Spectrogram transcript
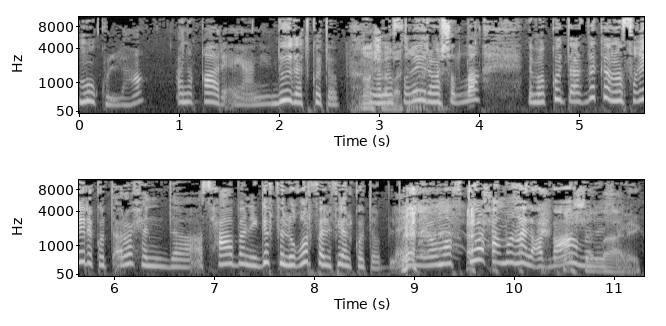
مو كلها أنا قارئة يعني دودة كتب. وأنا صغيرة ما شاء الله. لما كنت أتذكر وأنا صغيرة كنت أروح عند اصحابنا يقفلوا الغرفة اللي فيها الكتب لأنه لو مفتوحة ما هلعب معاهم ما شاء الله عليك.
